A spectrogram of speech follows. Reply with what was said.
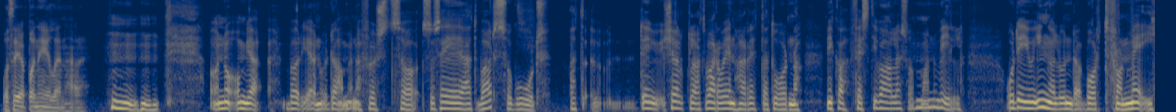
Vad säger panelen här? Och nu, om jag börjar med damerna först så, så säger jag att varsågod att eh, det är ju självklart var och en har rätt att ordna vilka festivaler som man vill. Och det är ju ingalunda bort från mig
